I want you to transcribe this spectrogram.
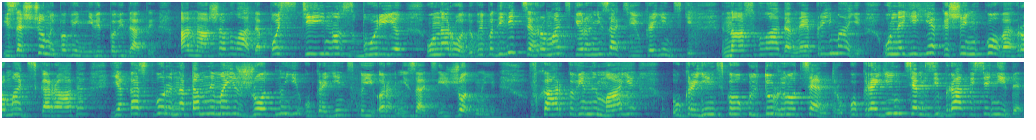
і за що ми повинні відповідати. А наша влада постійно збурює у народу. Ви подивіться, громадські організації українські. Нас влада не приймає. У неї є кишенькова громадська рада, яка створена, там немає жодної української організації. Жодної. В Харкові немає українського культурного центру. Українцям зібратися ніде.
